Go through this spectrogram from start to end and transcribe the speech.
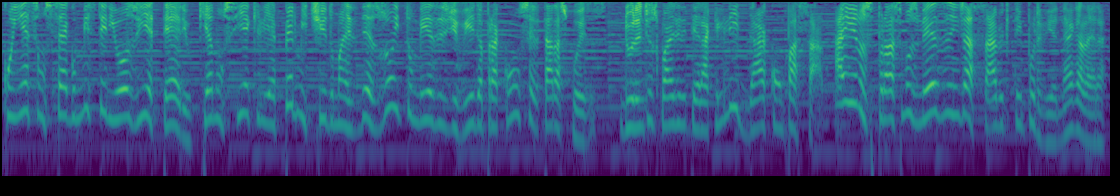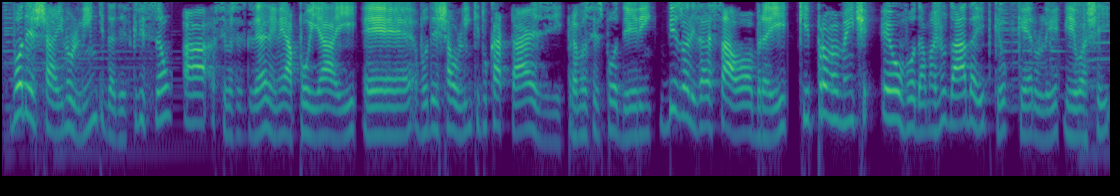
conhece um cego misterioso e etéreo que anuncia que lhe é permitido mais 18 meses de vida para consertar as coisas, durante os quais ele terá que lidar com o passado. Aí nos próximos meses a gente já sabe o que tem por vir, né, galera? Vou deixar aí no link da descrição, a, se vocês quiserem, né, apoiar aí, é, vou deixar o link do Catarse para vocês poderem visualizar essa essa obra aí, que provavelmente eu vou dar uma ajudada aí, porque eu quero ler e eu achei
